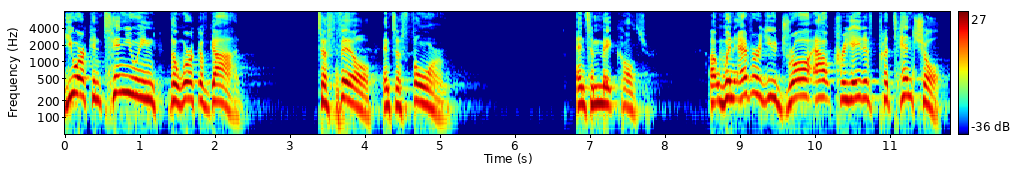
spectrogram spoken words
you are continuing the work of God to fill and to form and to make culture. Uh, whenever you draw out creative potential,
